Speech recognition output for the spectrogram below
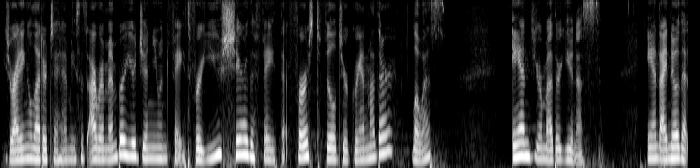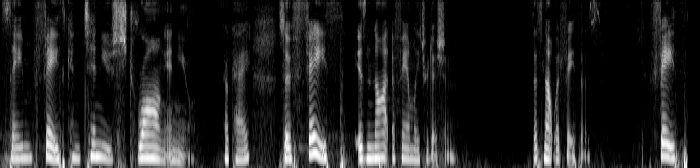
He's writing a letter to him. He says, I remember your genuine faith, for you share the faith that first filled your grandmother, Lois, and your mother Eunice. And I know that same faith continues strong in you. Okay? So faith is not a family tradition. That's not what faith is. Faith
